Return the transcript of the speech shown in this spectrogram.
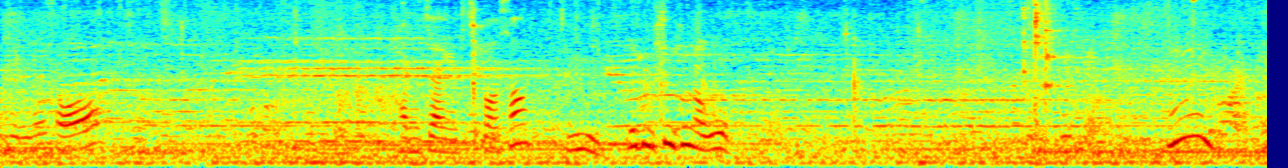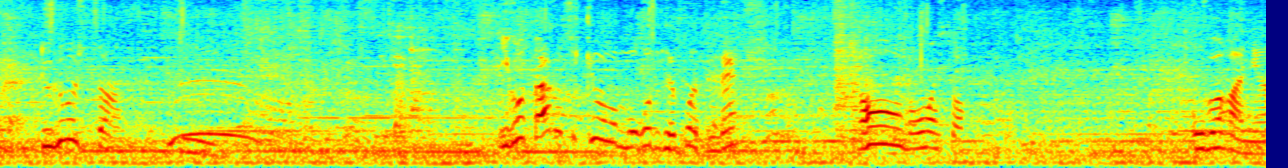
분리를 해서, 간장에 찍어서, 음, 되게 싱싱하고. 음, 되게 맛있다. 음. 이거 따로 시켜 먹어도 될 것 같은데? 아, 너무 맛있어. 오바가 아니야.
